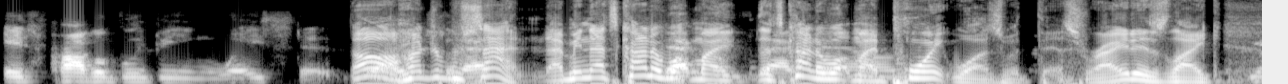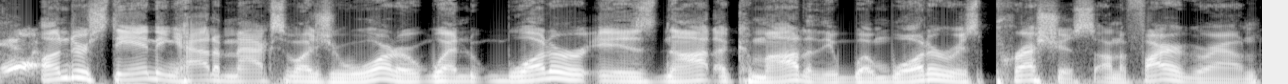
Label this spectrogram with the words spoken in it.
it's probably being wasted. Oh, right? 100%. So I mean, that's kind of that what my that's kind of what my point was with this, right? Is like yeah. understanding how to maximize your water when water is not a commodity, when water is precious on a fire ground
